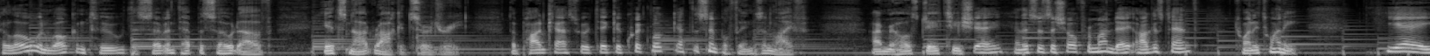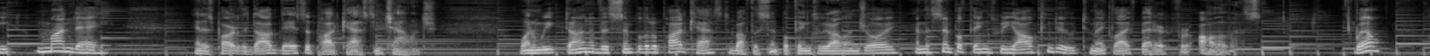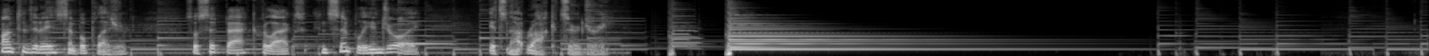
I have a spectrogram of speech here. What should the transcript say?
Hello, and welcome to the seventh episode of It's Not Rocket Surgery, the podcast where we take a quick look at the simple things in life. I'm your host, JT Shea, and this is the show for Monday, August 10th, 2020. Yay, Monday! And as part of the Dog Days of Podcasting Challenge. One week done of this simple little podcast about the simple things we all enjoy and the simple things we all can do to make life better for all of us. Well, on to today's simple pleasure. So sit back, relax, and simply enjoy. It's not rocket surgery.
